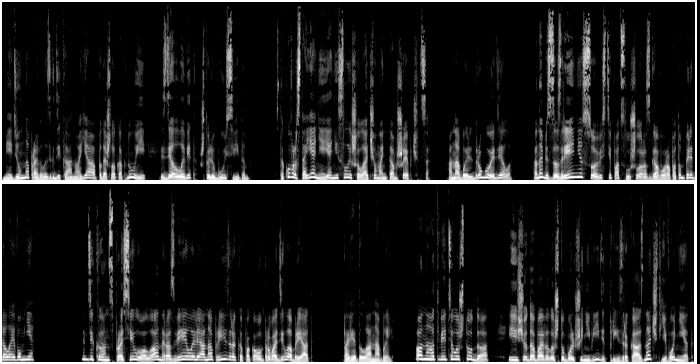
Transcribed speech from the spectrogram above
Медиум направилась к декану, а я подошла к окну и сделала вид, что любуюсь видом. С такого расстояния я не слышала, о чем они там шепчутся. Аннабель — другое дело. Она без зазрения совести подслушала разговор, а потом передала его мне. Декан спросил у Аланы, развеяла ли она призрака, пока он проводил обряд, — поведала Аннабель. Она ответила, что да, и еще добавила, что больше не видит призрака, а значит, его нет.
